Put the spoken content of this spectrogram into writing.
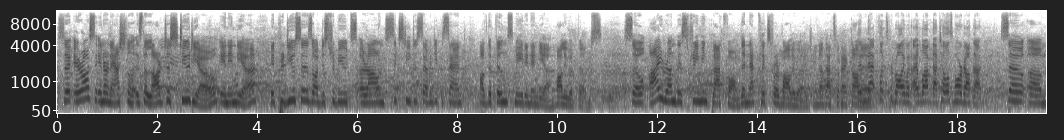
so Eros International is the largest studio in India. It produces or distributes around 60 to 70% of the films made in India, Bollywood films. So I run this streaming platform, the Netflix for Bollywood, you know, that's what I call the it. The Netflix for Bollywood, I love that. Tell us more about that. So, um,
